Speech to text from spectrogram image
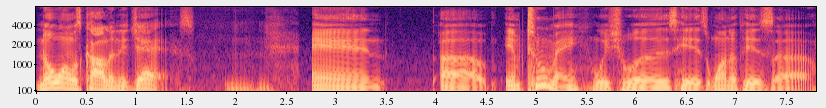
no one was calling it jazz. Mm-hmm. And uh, Mtume, which was his one of his uh,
